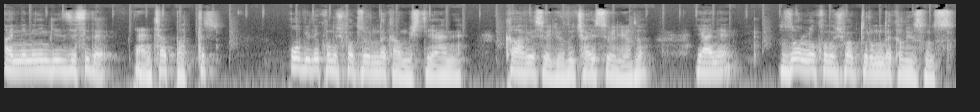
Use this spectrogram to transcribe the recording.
Annemin İngilizcesi de yani çat pattır. O bile konuşmak zorunda kalmıştı yani. Kahve söylüyordu, çay söylüyordu. Yani zorla konuşmak durumunda kalıyorsunuz.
